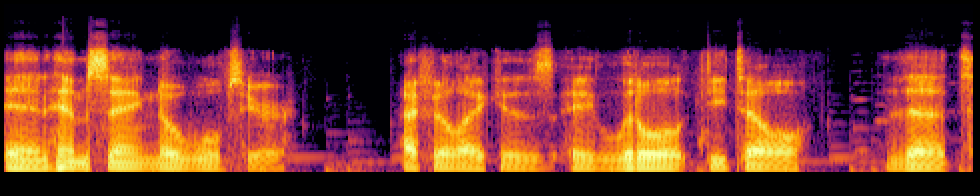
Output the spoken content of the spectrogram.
And him saying no wolves here, I feel like is a little detail that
